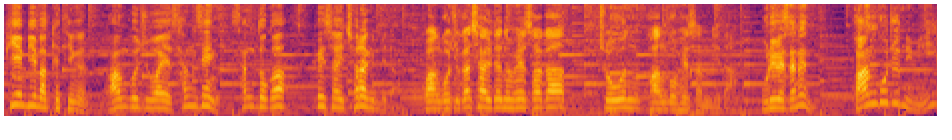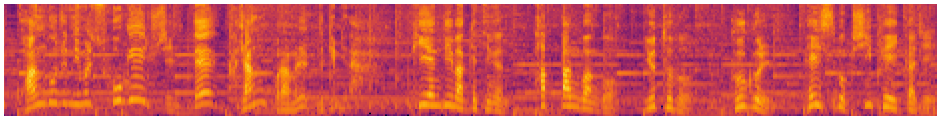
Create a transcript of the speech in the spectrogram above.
P&B 마케팅은 광고주와의 상생, 상도가 회사의 철학입니다. 광고주가 잘 되는 회사가 좋은 광고 회사입니다. 우리 회사는 광고주님이 광고주님을 소개해 주실 때 가장 보람을 느낍니다. P&B 마케팅은 팟빵 광고, 유튜브, 구글, 페이스북 CPA까지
